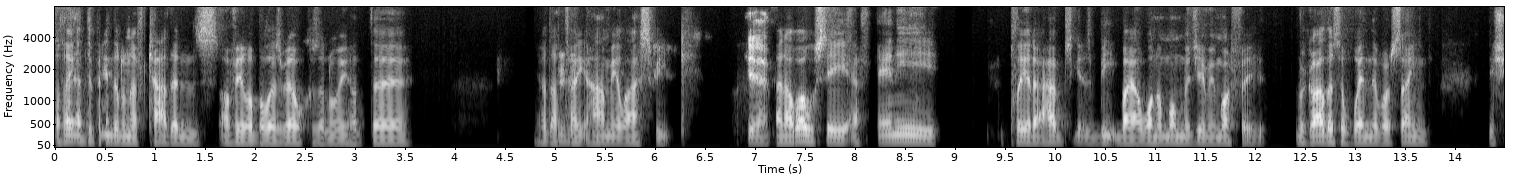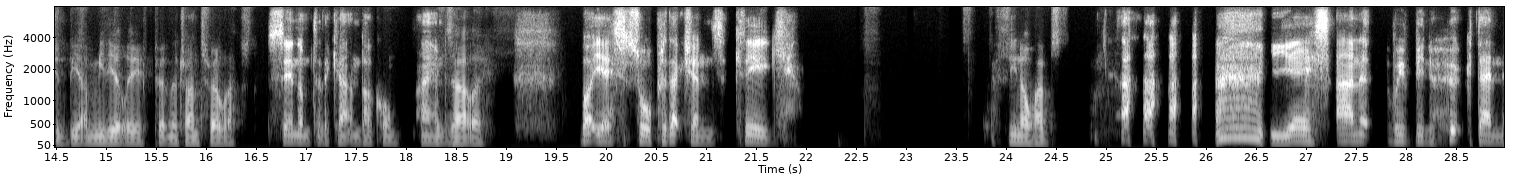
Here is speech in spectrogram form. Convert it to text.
I think it depended on if Cadden's available as well, because I know he had the he had a Mhm. tight hammy last week. yeah, And I will say, if any player at Hibs gets beat by a one-on-one with Jamie Murphy, regardless of when they were signed, they should be immediately put in the transfer list. send them to the cat and dog home. I am. Exactly. But yes, so predictions, Craig. 3 0 Hibs. yes, and we've been hooked in,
